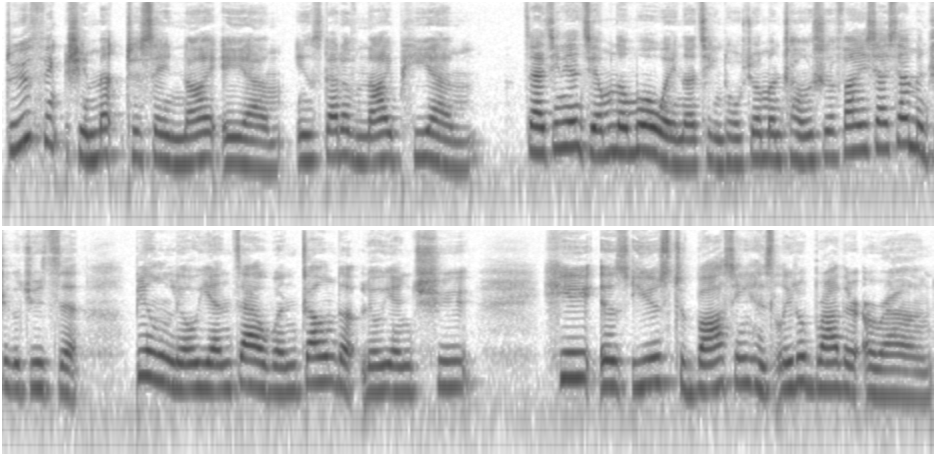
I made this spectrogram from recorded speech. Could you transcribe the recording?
？Do you think she meant to say 9 a.m. instead of 9 p.m.？在今天节目的末尾呢，请同学们尝试翻译一下下面这个句子，并留言在文章的留言区。He is used to bossing his little brother around.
